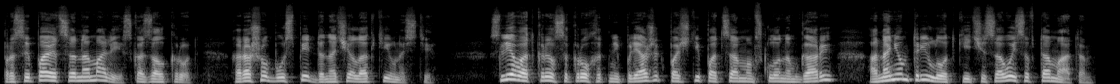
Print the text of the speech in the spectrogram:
«Просыпаются аномалии», — сказал Крот. «Хорошо бы успеть до начала активности». Слева открылся крохотный пляжик почти под самым склоном горы, а на нем три лодки и часовой с автоматом.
